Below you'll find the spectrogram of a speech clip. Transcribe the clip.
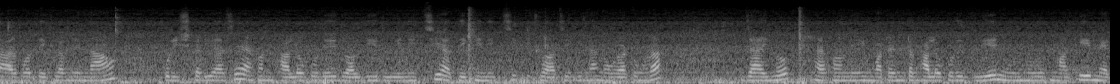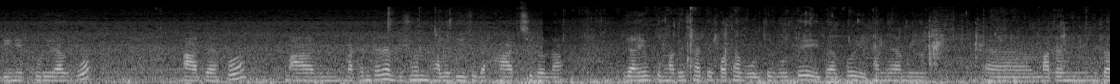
তারপর দেখলাম যে না পরিষ্কারই আছে। এখন ভালো করে জল দিয়ে ধুয়ে নিচ্ছি আর দেখে নিচ্ছি কিছু আছে কি না নোংরা টোংরা। যাই হোক, এখন এই মাটনটা ভালো করে ধুয়ে নুন, হলুদ মাখিয়ে ম্যারিনেট করে রাখব। আর দেখো, আর মাটনটা না ভীষণ ভালো দিয়েছিল, হাড় ছিল না। যাই হোক, তোমাদের সাথে কথা বলতে বলতে এই দেখো, এখানে আমি মাটনটা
